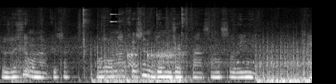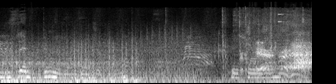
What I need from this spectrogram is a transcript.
Sözleşiyor bunlar kesin. O da bunlar kesin dönecek ben sana söyleyeyim. Yüzde bir milyon dönecek bunlar. Bir sonra.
